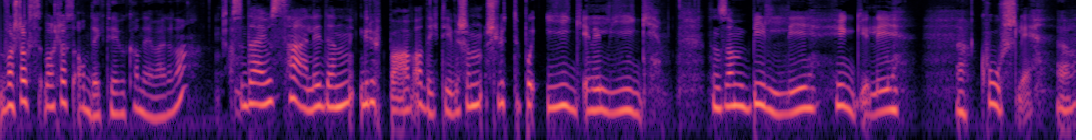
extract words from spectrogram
Hva slags, hva slags adjektiv kan det være, da? Altså, det er jo særlig den gruppa av adjektiver som slutter på ig eller lig. Sånn som billig, hyggelig, Ja. koselig. Ja.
